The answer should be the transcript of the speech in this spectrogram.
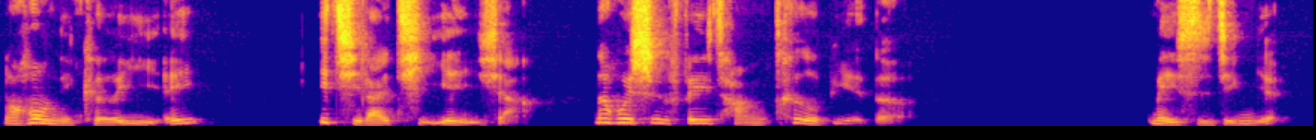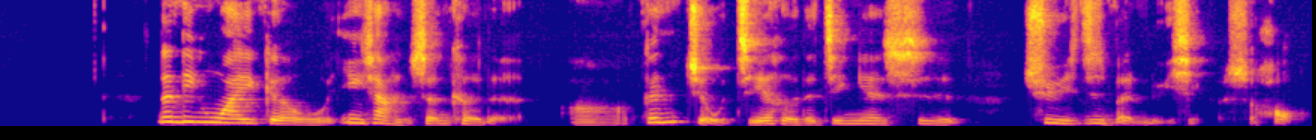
然后你可以哎一起来体验一下，那会是非常特别的美食经验。那另外一个我印象很深刻的啊，跟酒结合的经验是去日本旅行的时候，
